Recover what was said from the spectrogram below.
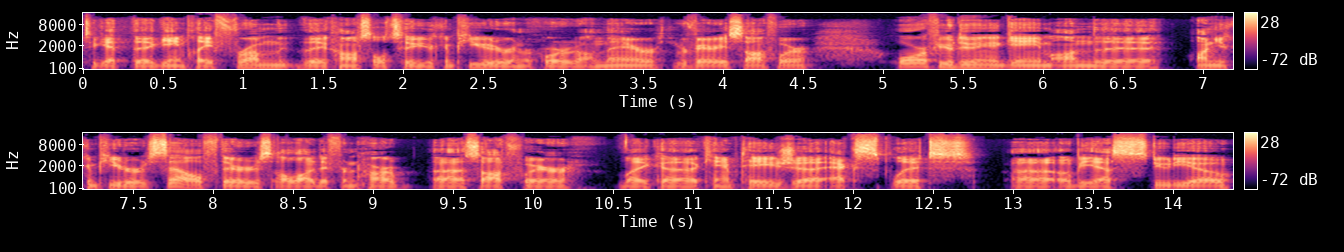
to get the gameplay from the console to your computer and record it on there through various software. Or if you're doing a game on the on your computer itself, there's a lot of different hard uh, software like uh, Camtasia, XSplit, uh, OBS Studio,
